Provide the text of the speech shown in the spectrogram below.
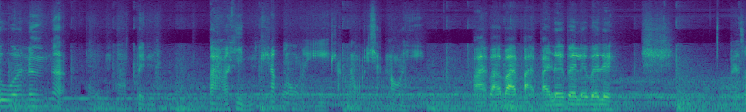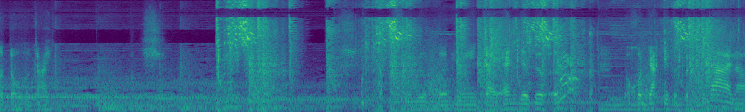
ตัวหนึ่งอะ เป็นปลาหินสักหน่อยสักหน่อยสักหน่อย ไปไปไปไปไปเลยไปเลยไปเลยไม่สนใจสนใจเรื่องเงินมีใจแอนเยอะๆเอ้ยเอาคนยักษ์จะเป็นไม่ได้หรอ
